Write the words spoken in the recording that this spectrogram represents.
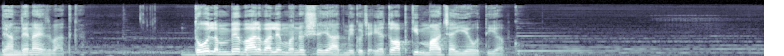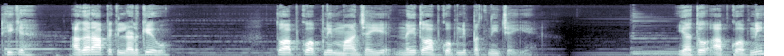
ध्यान देना इस बात का। दो लंबे बाल वाले मनुष्य ही आदमी को चाहिए तो आपकी माँ चाहिए होती है आपको। ठीक है, अगर आप एक लड़के हो तो आपको अपनी माँ चाहिए, नहीं तो आपको अपनी पत्नी चाहिए। या तो आपको अपनी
